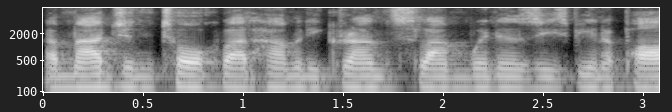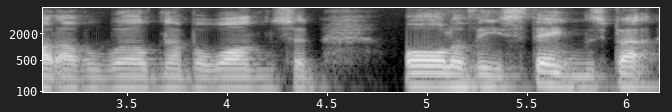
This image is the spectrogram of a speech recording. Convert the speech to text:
imagine talk about how many Grand Slam winners he's been a part of and world number ones and all of these things. But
